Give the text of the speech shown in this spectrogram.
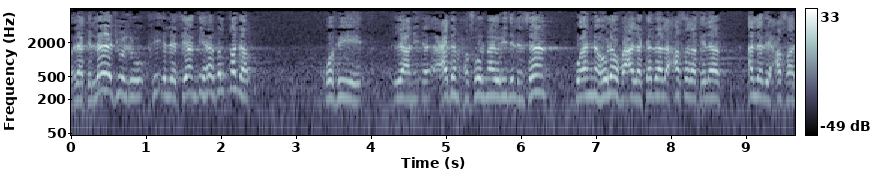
ولكن لا يجوز في الإتيان بها في القدر. وفي يعني عدم حصول ما يريد الإنسان. وأنه لو فعل كذا لحصل خلاف الذي حصل.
